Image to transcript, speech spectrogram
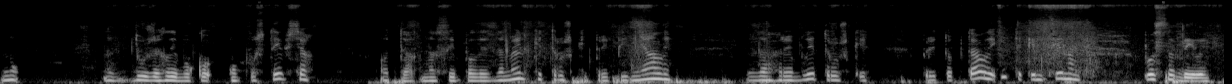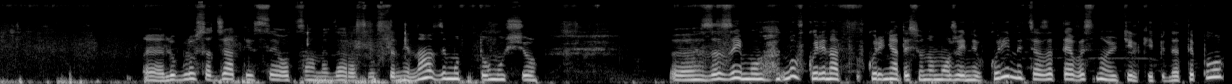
ну, дуже глибоко опустився. Отак, насипали земельки, трошки припідняли, загребли, трошки притоптали і таким чином посадили. Е, Люблю саджати все от саме зараз восени на зиму, тому що е, за зиму ну, вкорінятись воно може і не вкоріниться, зате весною тільки піде тепло.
